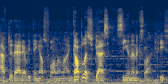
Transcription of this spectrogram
after that, everything else fall in line. God bless you guys. See you in the next live. Peace.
